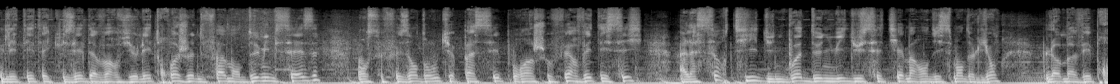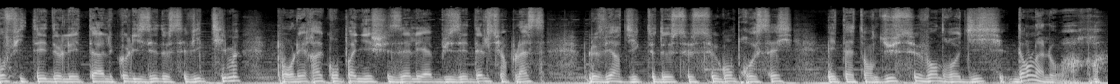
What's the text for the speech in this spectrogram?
Il était accusé d'avoir violé trois jeunes femmes en 2016 en se faisant donc passer pour un chauffeur VTC à la sortie d'une boîte de nuit du 7e arrondissement de Lyon. L'homme avait profité de l'état alcoolisé de ses victimes pour les raccompagner chez elles et abuser d'elle sur place. Le verdict de ce second procès est attendu ce vendredi dans la Loire.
